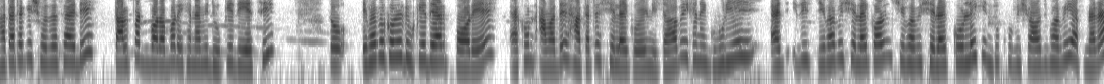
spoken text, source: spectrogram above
হাতাটাকে সোজা সাইডে তালপাট বরাবর এখানে আমি ঢুকে দিয়েছি। তো এভাবে করে ঢুকে দেওয়ার পরে এখন আমাদের হাতাটা সেলাই করে নিতে হবে। এখানে ঘুরিয়ে অ্যাজ ইট যেভাবে সেলাই করেন, সেভাবে সেলাই করলে কিন্তু খুবই সহজভাবেই আপনারা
